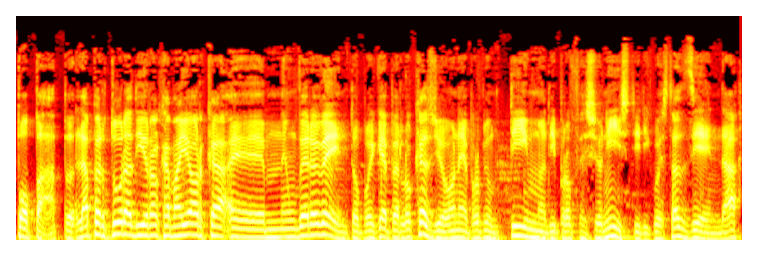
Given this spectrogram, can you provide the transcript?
pop-up. L'apertura di Rocca Mallorca è è un vero evento poiché per l'occasione proprio un team di professionisti di questa azienda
